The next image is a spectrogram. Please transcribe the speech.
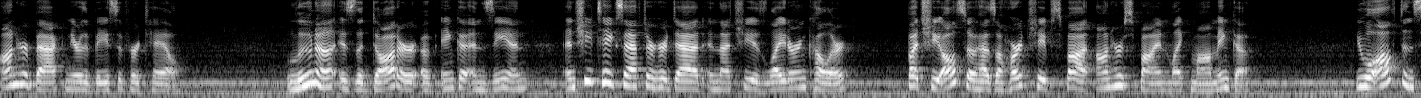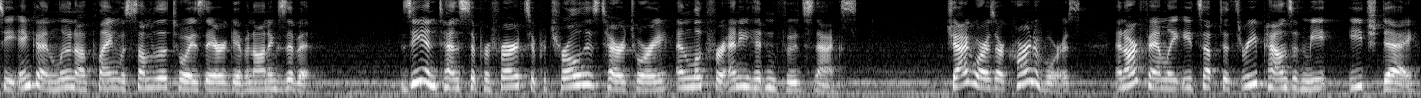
on her back near the base of her tail. Luna is the daughter of Inca and Zian and she takes after her dad in that she is lighter in color, but she also has a heart shaped spot on her spine like Mom Inca. You will often see Inca and Luna playing with some of the toys they are given on exhibit. Zian tends to prefer to patrol his territory and look for any hidden food snacks. Jaguars are carnivores, and our family eats up to three pounds of meat each day.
